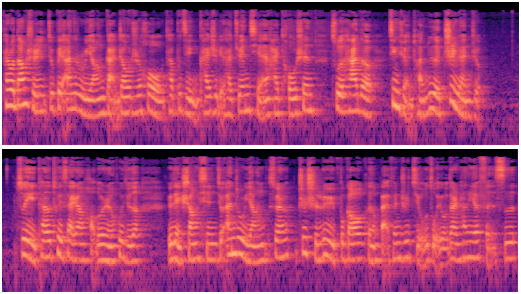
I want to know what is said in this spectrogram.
他说，当时就被安德鲁杨感召之后，他不仅开始给他捐钱，还投身做他的竞选团队的志愿者。所以他的退赛让好多人会觉得有点伤心。就安德鲁杨虽然支持率不高，可能百分之九左右，但是他那些粉丝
